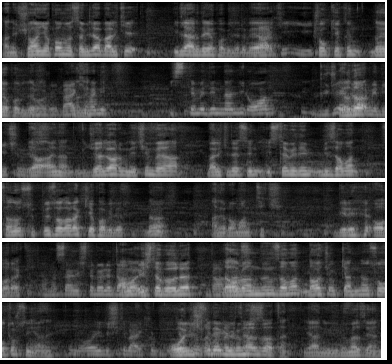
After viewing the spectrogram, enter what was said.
hani şu an yapamasa bile belki ileride yapabilir veya Belki iyi- çok yakında yapabilir. doğru. Belki Hani- hani, istemediğinden değil o an gücü Ya el da- vermediği için. Ya aynen gücel vermediği için veya belki de senin istemediğin bir zaman sana sürpriz olarak yapabilir değil mi? Hani romantik biri olarak. Ama sen işte böyle Ama işte böyle Davransın. davrandığın zaman daha çok kendinden soğutursun yani. O ilişki belki O yakın ilişki de zamanda yürümez biter. zaten. Yani yürümez yani.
